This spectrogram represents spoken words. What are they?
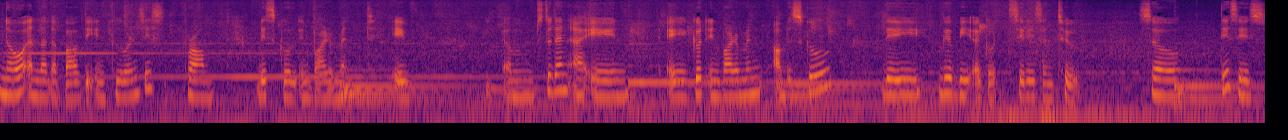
know and learn about the influences from the school environment. If um, students are in a good environment of the school, they will be a good citizen too. So, this is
